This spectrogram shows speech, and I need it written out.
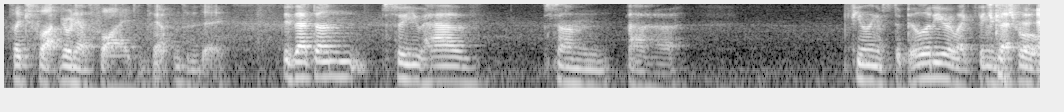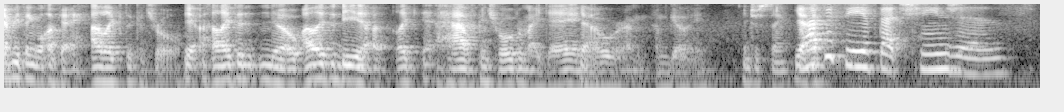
it's like slide, go down slide into Yeah. into the day. Is that done so you have some uh, feeling of stability or like things that control. everything will okay? I like the control. Yeah. I like to know. I like to be uh, like have control over my day and Yeah. know where I'm, I'm going. Interesting. Yeah. We'll have to see if that changes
